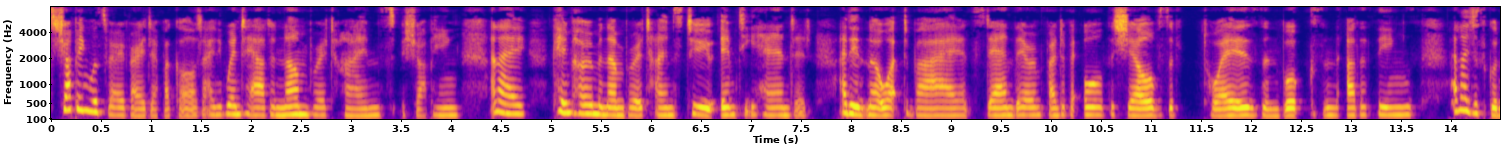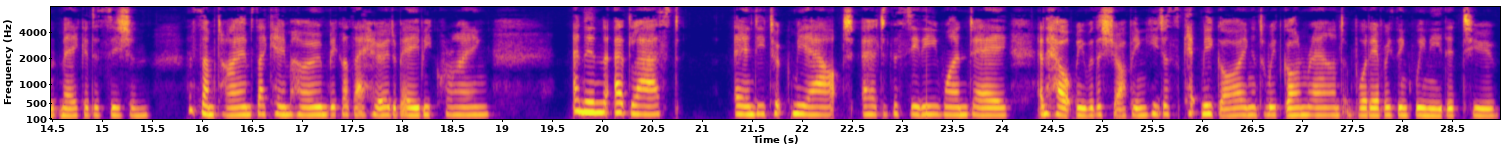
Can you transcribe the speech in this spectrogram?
Shopping was very, very difficult. I went out a number of times shopping and I came home a number of times too, empty handed. I didn't know what to buy. I'd stand there in front of all the shelves of toys and books and other things, and I just couldn't make a decision. And sometimes I came home because I heard a baby crying. And then at last, Andy took me out uh, to the city one day and helped me with the shopping. He just kept me going until we'd gone round and bought everything we needed to.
